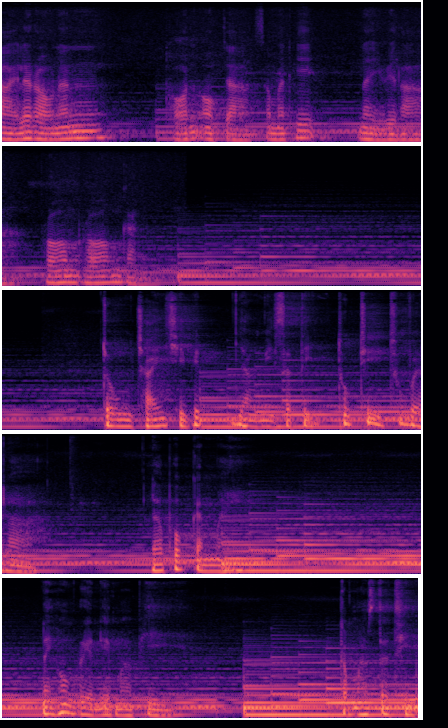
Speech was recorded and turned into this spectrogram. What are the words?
กายและเรานั้น อนออกจากสมาธิในเวลาพร้อมๆกัน จงใช้ชีวิตอย่างมีสติทุกที่ทุกเวลา แล้วพบกันไหม ในห้องเรียน MRP กับมาสเตอร์ที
